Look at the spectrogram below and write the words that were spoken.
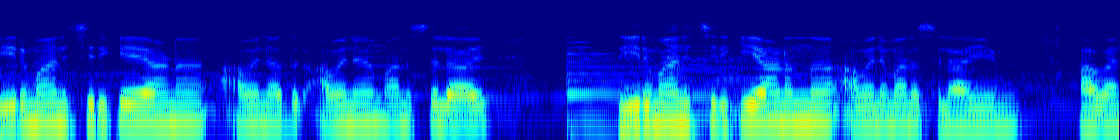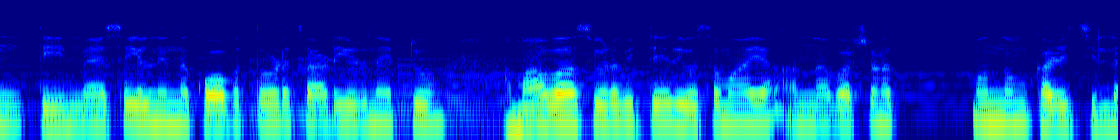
തീരുമാനിച്ചിരിക്കുകയാണ് അവനത് അവന് മനസ്സിലായി തീരുമാനിച്ചിരിക്കുകയാണെന്ന് അവന് മനസ്സിലായി. അവൻ തീന്മേശയിൽ നിന്ന് കോപത്തോടെ ചാടി എഴുന്നേറ്റു. അമാവാസിയുടെ പിറ്റേ ദിവസമായ അന്ന് ഭക്ഷണമൊന്നും കഴിച്ചില്ല.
